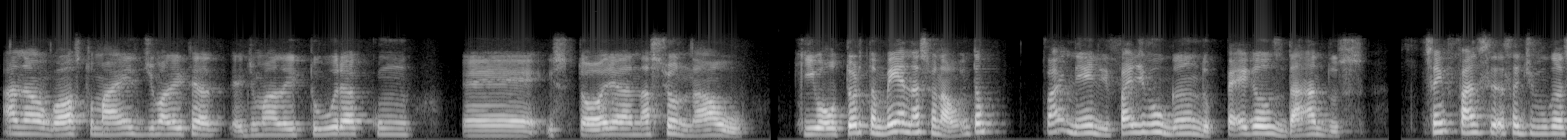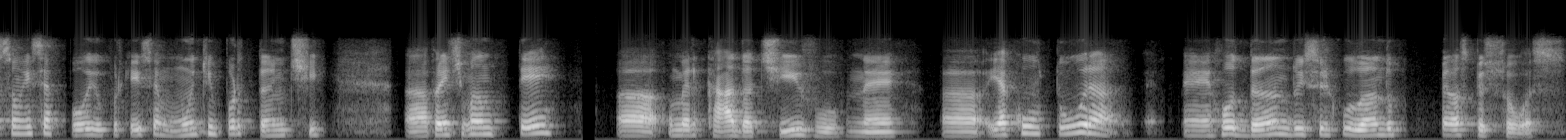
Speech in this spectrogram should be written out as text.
Ah, não, eu gosto mais de uma leitura, de uma leitura com é, história nacional, que o autor também é nacional. Então, vai nele, vai divulgando, pega os dados. Sempre faz essa divulgação e esse apoio, porque isso é muito importante uh, ah, para a gente manter uh, o mercado ativo, né? Uh, e a cultura é, rodando e circulando pelas pessoas.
